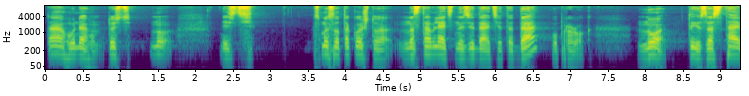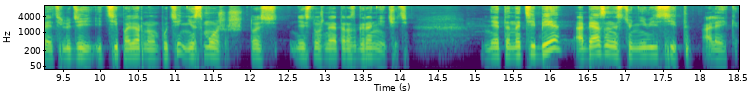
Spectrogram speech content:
та худахум. То есть, ну, есть Смысл такой, что наставлять, назидать это да у пророка, но ты заставить людей идти по верному пути не сможешь. То есть здесь нужно это разграничить. Это на тебе обязанностью не висит, алейка.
